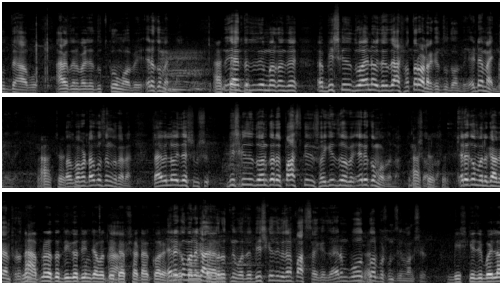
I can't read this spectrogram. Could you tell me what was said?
দুধ দেখাবো আরেকজনের বাড়িতে দুধ কম হবে এরকমের নাই। আচ্ছা, যদি মনে করেন যে বিশ কেজি দোয়াই না ওই জায়গায় সতেরো আঠারো কেজি দুধ হবে এটা মাইন নেই। ভাই আচ্ছা। ব্যাপারটা বুঝছেন কথাটা? তাই বলে ওই যে বিশ কেজি দোয়ান করে পাঁচ কেজি ছয় কেজি হবে এরকম হবে না আচ্ছা। এরকম হলে গাবি আমি ফেরত না আপনারা তো দীর্ঘদিন যাবত এই ব্যবসাটা করেন হ্যাঁ। এরকম হলে গাবি ফেরত নিব যে বিশ কেজি কোথাও পাঁচ ছয় কেজি এরকম বহুত গল্প শুনছি মানুষের। বিশ কেজি বইলা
